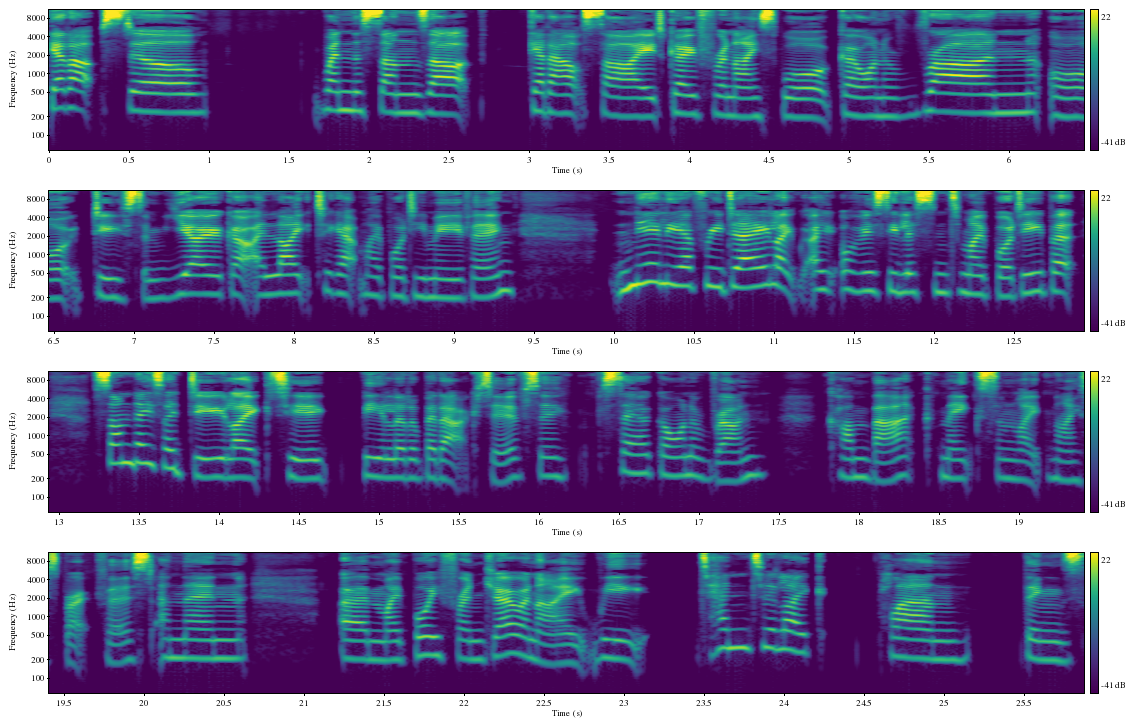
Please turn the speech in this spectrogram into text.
get up still when the sun's up, get outside, go for a nice walk, go on a run or do some yoga. I like to get my body moving nearly every day. Like, I obviously listen to my body, but some days I do like to be a little bit active. So, say I go on a run, come back, make some like nice breakfast, and then um, my boyfriend Joe and I, we tend to like plan things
